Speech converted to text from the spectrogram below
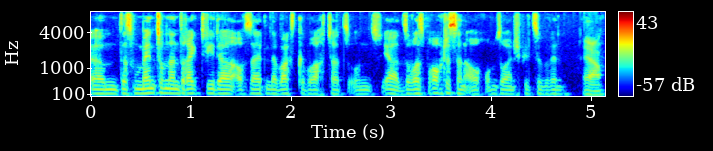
ähm, das Momentum dann direkt wieder auf Seiten der Bucks gebracht hat. Und ja, sowas braucht es dann auch, um so ein Spiel zu gewinnen. Ja,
